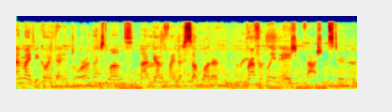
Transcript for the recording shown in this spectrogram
I might be going to Andorra next month. I've got to find a subletter, preferably an Asian fashion student.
